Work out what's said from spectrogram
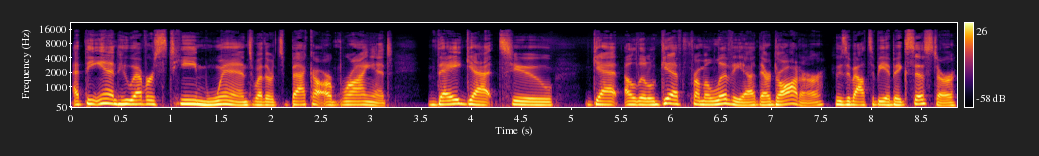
At the end, whoever's team wins, whether it's Becca or Bryant, they get to get a little gift from Olivia, their daughter, who's about to be a big sister,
